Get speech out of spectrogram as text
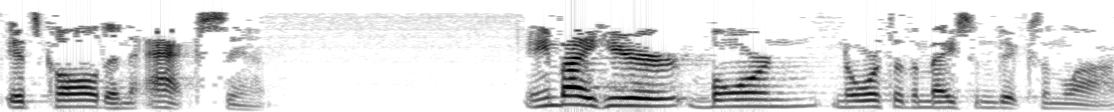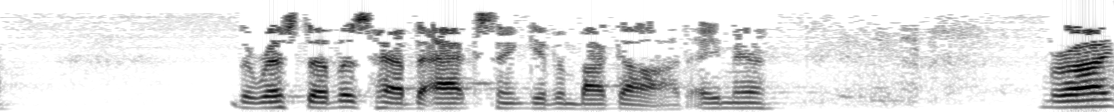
It's called an accent. Anybody here born north of the Mason Dixon line? The rest of us have the accent given by God. Amen. Right?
